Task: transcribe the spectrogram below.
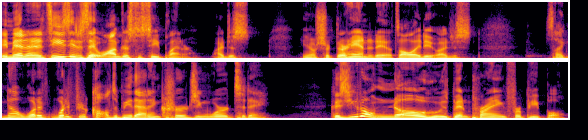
Amen. And it's easy to say, well, I'm just a seed planter. I just, you know, shook their hand today. That's all I do. I just, it's like, no, what if, what if you're called to be that encouraging word today? Because you don't know who's been praying for people.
